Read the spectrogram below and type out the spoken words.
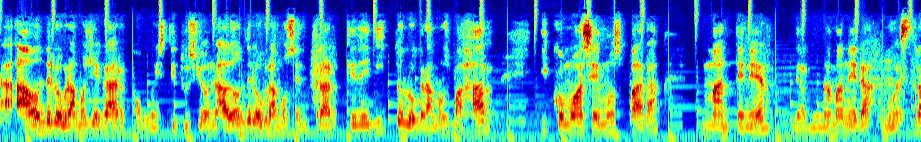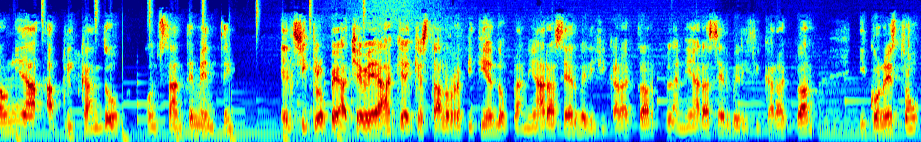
a, dónde logramos llegar como institución, a dónde logramos entrar, qué delito logramos bajar y cómo hacemos para mantener de alguna manera nuestra unidad aplicando constantemente el ciclo PHBA, que hay que estarlo repitiendo, planear, hacer, verificar, actuar, planear, hacer, verificar, actuar, y con esto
